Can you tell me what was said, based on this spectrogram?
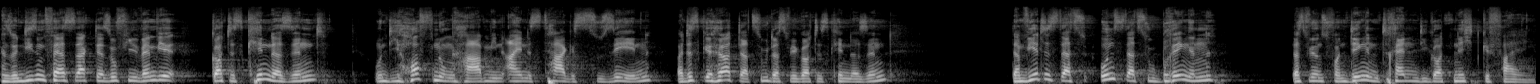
Also in diesem Vers sagt er so viel, wenn wir Gottes Kinder sind und die Hoffnung haben, ihn eines Tages zu sehen, weil das gehört dazu, dass wir Gottes Kinder sind, dann wird es das, uns dazu bringen, dass wir uns von Dingen trennen, die Gott nicht gefallen.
